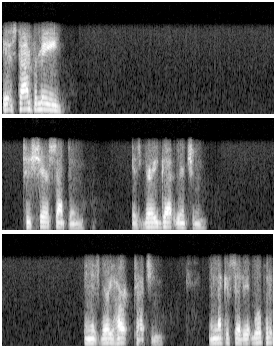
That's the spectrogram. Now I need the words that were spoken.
It is time for me to share something is very gut wrenching and it's very heart touching. And like I said, it will put a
